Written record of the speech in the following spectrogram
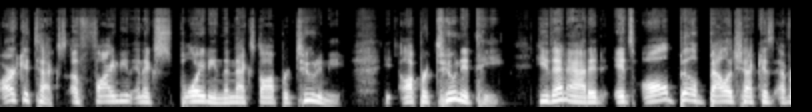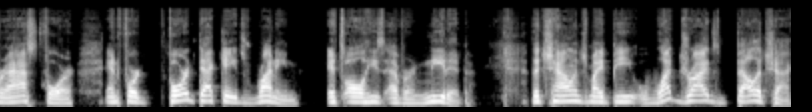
architects of finding and exploiting the next opportunity. Opportunity. He then added, It's all Bill Belichick has ever asked for, and for four decades running, it's all he's ever needed. The challenge might be what drives Belichick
